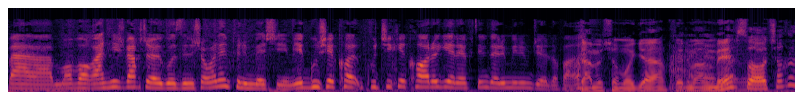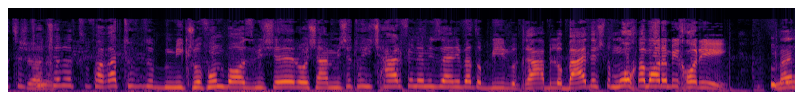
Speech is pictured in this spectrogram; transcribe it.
و ما واقعا هیچ وقت جایگزین شما نمی‌تونیم بشیم. یه گوشه کا- کوچیک کار رو گرفتیم داریم میریم جلو فقط. دم شما گرم. خیلی ممنون. مرسا چقدر تو. چرا تو فقط تو میکروفون باز میشه روشن میشه تو هیچ حرفی نمی‌زنی و تو بیر قبل و بعدش تو مخ ما رو می‌خوری؟ من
